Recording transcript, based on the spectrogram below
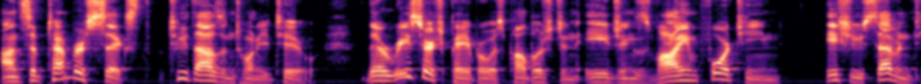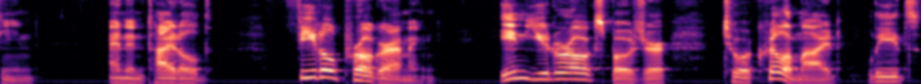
On September 6, 2022, their research paper was published in Aging's Volume 14, Issue 17, and entitled Fetal Programming In Utero Exposure to Acrylamide Leads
